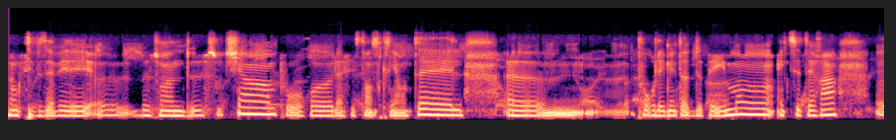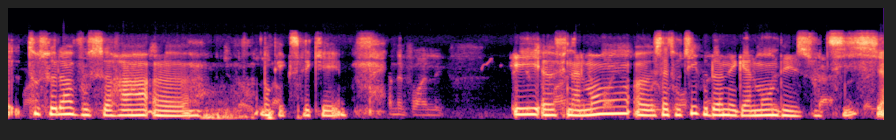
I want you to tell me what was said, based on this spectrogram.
Donc, si vous avez euh, besoin de soutien pour euh, l'assistance clientèle, euh, pour les méthodes de paiement, etc., tout cela vous sera donc expliqué. Et finalement, cet outil vous donne également des outils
